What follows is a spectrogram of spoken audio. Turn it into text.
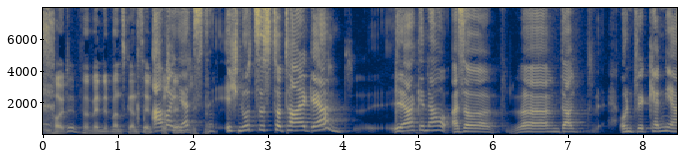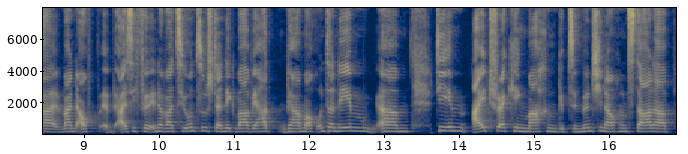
und heute verwendet man es ganz selbstverständlich. Aber jetzt, ne? ich nutze es total gern. Ja, genau. Also ähm, da und wir kennen ja, ich meine, auch äh, als ich für Innovation zuständig war, wir, hatten, wir haben auch Unternehmen, ähm, die im Eye-Tracking machen. Gibt's in München auch ein Startup,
